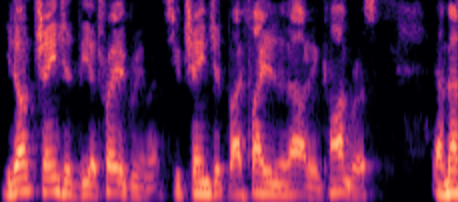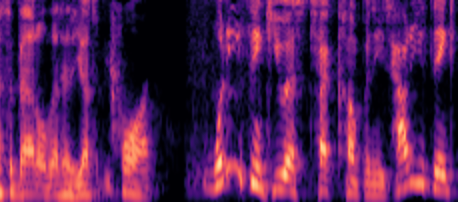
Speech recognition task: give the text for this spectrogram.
You don't change it via trade agreements. You change it by fighting it out in Congress. And that's a battle that has yet to be fought. What do you think U.S. tech companies, how do you think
